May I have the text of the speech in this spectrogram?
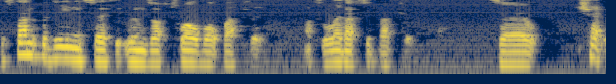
The standard Bedini circuit runs off 12 volt battery. That's a lead acid battery. So check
